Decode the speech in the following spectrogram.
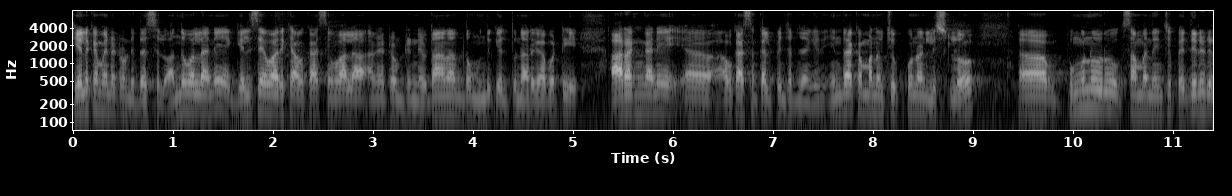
కీలకమైనటువంటి దశలు. అందువల్లనే గెలిచే వారికి అవకాశం ఇవ్వాలా అనేటువంటి నిదానంతో ముందుకెళ్తున్నారు కాబట్టి ఆ రకంగానే అవకాశం కల్పించడం జరిగింది. ఇందాక మనం చెప్పుకున్న లిస్టులో ఆ, సంబంధించి పెద్దిరెడ్డి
